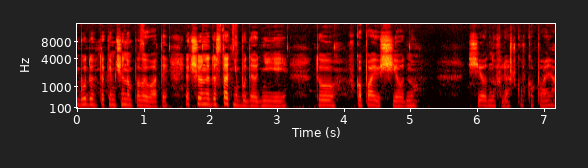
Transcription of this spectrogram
буду таким чином поливати. Якщо недостатньо буде однієї, то вкопаю ще одну. Ще одну фляжку вкопаю.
